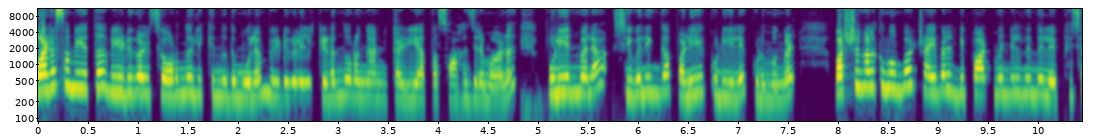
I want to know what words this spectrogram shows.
മഴ സമയത്ത് വീടുകൾ ചോർന്നൊലിക്കുന്നത് മൂലം വീടുകളിൽ കിടന്നുറങ്ങാൻ കഴിയാത്ത സാഹചര്യമാണ് പുളിയന്മല ശിവലിംഗ പളിയക്കുടിയിലെ കുടുംബങ്ങൾ. വർഷങ്ങൾക്ക് മുമ്പ് ട്രൈബൽ ഡിപ്പാർട്ട്മെന്റിൽ നിന്ന് ലഭിച്ച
